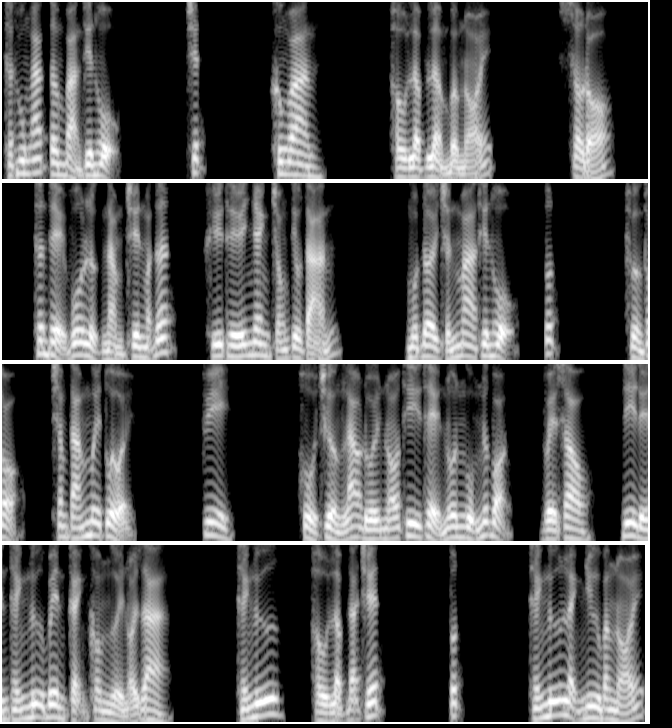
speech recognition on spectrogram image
Thật hung ác tâm bản thiên hộ. Chết. Không an. Hầu lập lẩm bẩm nói. Sau đó, thân thể vô lực nằm trên mặt đất, khí thế nhanh chóng tiêu tán. Một đời chấn ma thiên hộ, tốt. Hưởng thọ, trăm tám mươi tuổi. Phi hổ trưởng lao đối nó thi thể nôn ngụm nước bọn về sau, đi đến thánh nữ bên cạnh con người nói ra. Thánh nữ, hầu lập đã chết. Tốt. thánh nữ lạnh như băng nói,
